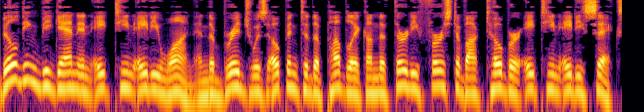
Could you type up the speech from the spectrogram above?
Building began in 1881 and the bridge was opened to the public on 31 October 1886.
